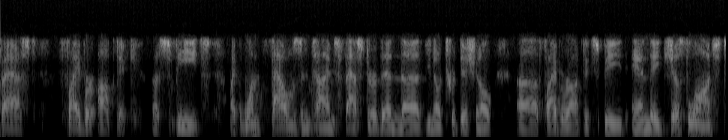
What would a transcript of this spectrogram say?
fast fiber optic uh, speeds, like 1,000 times faster than uh, you know traditional uh, fiber optic speed. And they just launched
